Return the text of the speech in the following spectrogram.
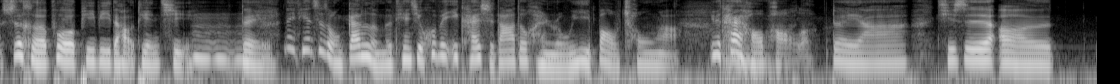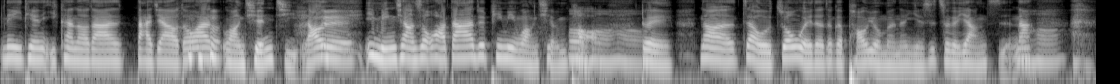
适合破 PB 的好天气，嗯嗯，对。那天这种干冷的天气，会不会一开始大家都很容易爆冲啊？因为太好跑了。哦、对呀、啊，其实呃，那一天一看到大家，大家都往 往前挤，然后一鸣枪的时候，哇，大家就拼命往前跑。对，那在我周围的这个跑友们呢，也是这个样子。那。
